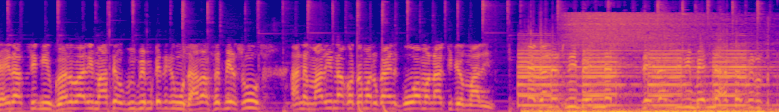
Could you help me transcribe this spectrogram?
જયરાજસિંહની ઘરવાળી માથે ઊભી એમ કીધું કે હું ધારાસભ્ય છું અને મારી નાખો તમારું કાંઈ કૂવામાં નાખી દો મારી ગણેશની બેનને, જયરાજસિંહની બેનને હત્યા તો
